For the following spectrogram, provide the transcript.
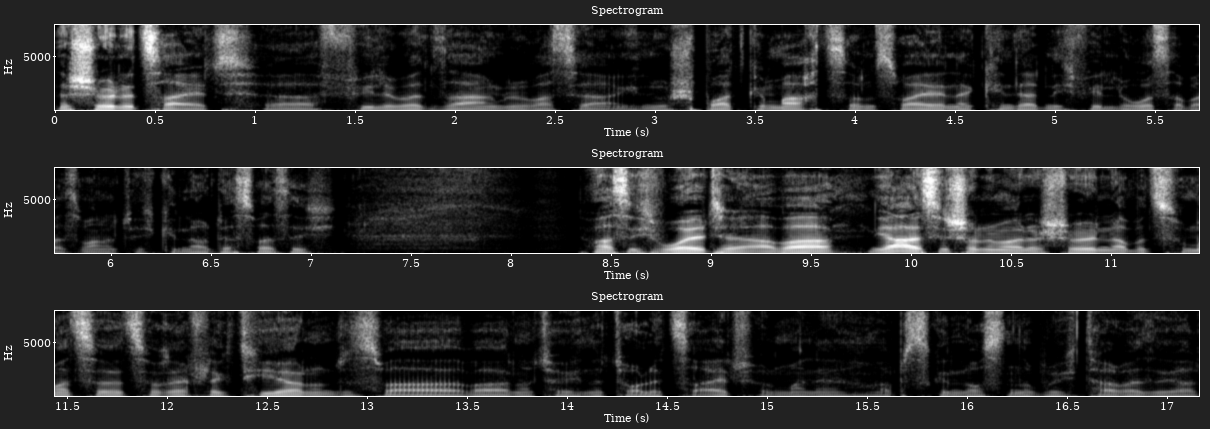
eine schöne Zeit. Äh, viele würden sagen, du hast ja eigentlich nur Sport gemacht es war ja in der Kindheit nicht viel los, aber es war natürlich genau das, was ich was ich wollte. Aber ja, es ist schon immer wieder schön, ab und zu mal zu, zu reflektieren. Und es war, war natürlich eine tolle Zeit und meine habe es genossen, obwohl ich teilweise ja,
